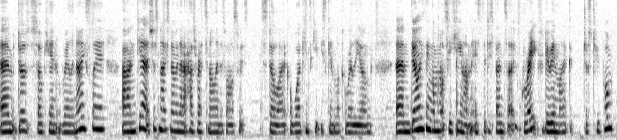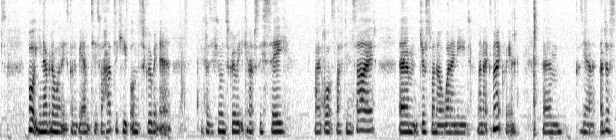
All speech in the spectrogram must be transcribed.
Um, it does soak in really nicely, and yeah, it's just nice knowing that it has retinol in as well, so it's still like working to keep your skin look really young. Um, the only thing I'm not too keen on is the dispenser. It's great for doing like just two pumps, but you never know when it's going to be empty, so I had to keep unscrewing it because if you unscrew it you can actually see like what's left inside um, just when I, when I need my next night cream. Because um, yeah I just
